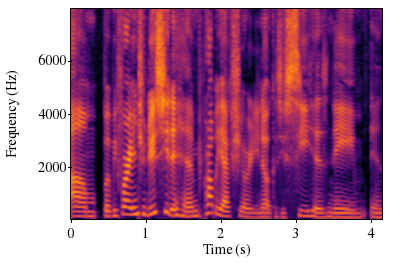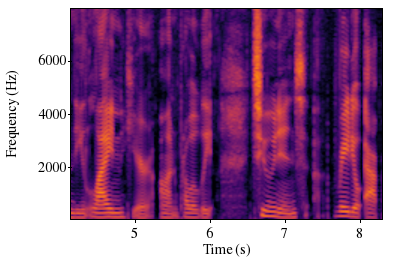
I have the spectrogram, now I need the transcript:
Um, but before I introduce you to him, you probably actually already know because you see his name in the line here on probably TuneIn's uh, radio app.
